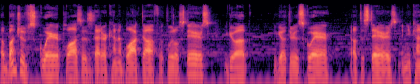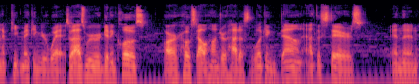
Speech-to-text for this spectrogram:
a bunch of square plazas that are kind of blocked off with little stairs. You go up, you go through the square, up the stairs, and you kind of keep making your way. So as we were getting close, our host Alejandro had us looking down at the stairs and then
